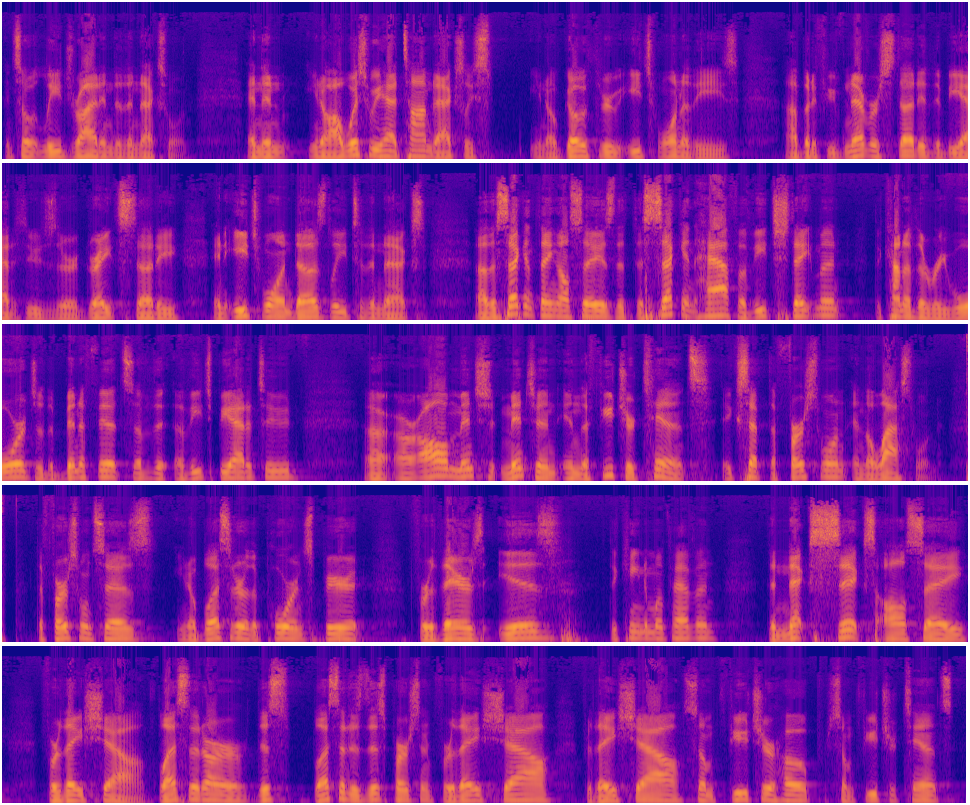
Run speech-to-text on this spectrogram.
And so it leads right into the next one. And then, you know, I wish we had time to actually, you know, go through each one of these. Uh, but if you've never studied the Beatitudes, they're a great study, and each one does lead to the next. Uh, the second thing I'll say is that the second half of each statement, the kind of the rewards or the benefits of, the, of each Beatitude, uh, are all men- mentioned in the future tense, except the first one and the last one. The first one says, you know, blessed are the poor in spirit, for theirs is the kingdom of heaven. The next six all say, for they shall. Blessed are this blessed is this person, for they shall, for they shall, some future hope, some future tense.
